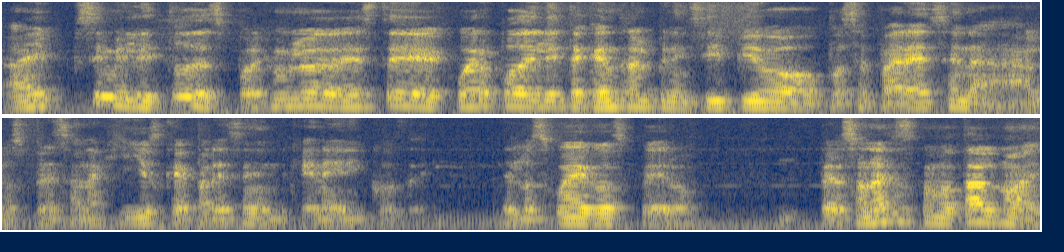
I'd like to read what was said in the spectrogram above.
Hay similitudes, por ejemplo, este cuerpo de élite que entra al principio, pues se parecen a, a los personajillos que aparecen genéricos de, de los juegos, pero personajes como tal no hay.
